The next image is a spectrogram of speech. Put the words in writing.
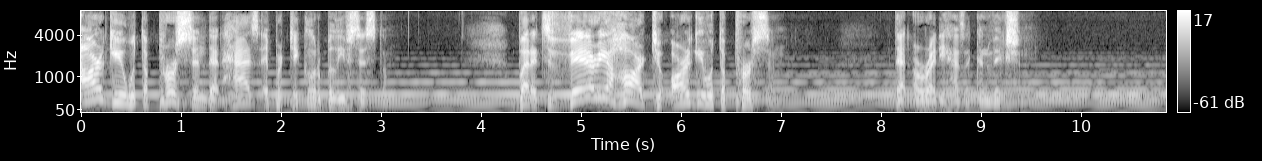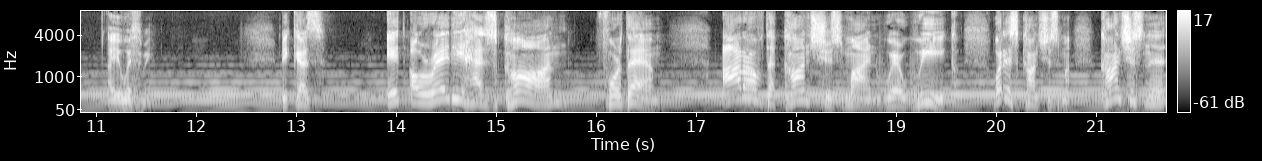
argue with a person that has a particular belief system. But it's very hard to argue with a person that already has a conviction. Are you with me? Because it already has gone for them out of the conscious mind. Where we what is conscious mind? Consciousness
